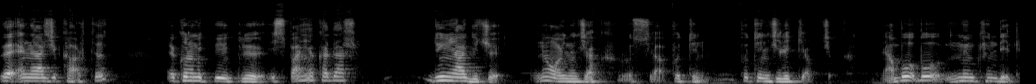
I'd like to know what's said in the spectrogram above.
ve enerji kartı, ekonomik büyüklüğü İspanya kadar, dünya gücü ne oynayacak Rusya, Putin, Putincilik yapacak. Yani bu, bu mümkün değil.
